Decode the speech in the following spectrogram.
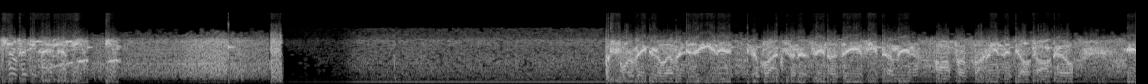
Patrol 55, copy. Four Baker 11 to the unit to Blackstone and San Jose. If you come in off of behind the Del Taco and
